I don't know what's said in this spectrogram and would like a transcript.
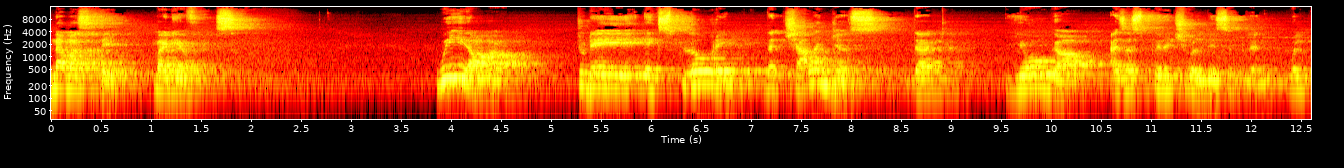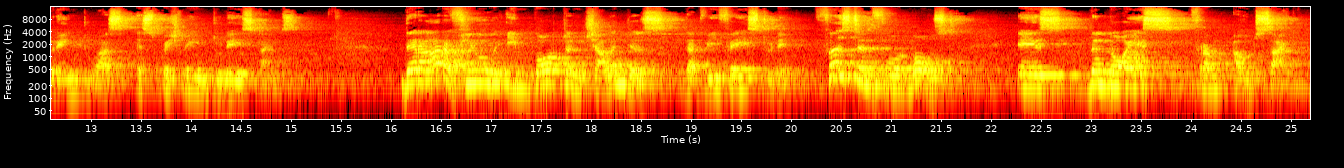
Namaste, my dear friends. We are today exploring the challenges that yoga as a spiritual discipline will bring to us, especially in today's times. There are a few important challenges that we face today. First and foremost is the noise from outside.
